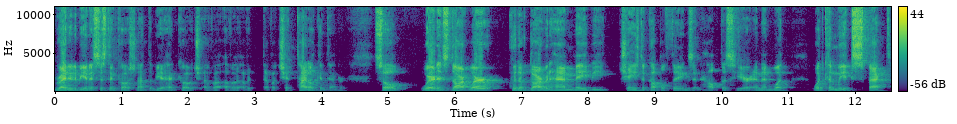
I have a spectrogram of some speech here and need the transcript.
ready to be an assistant coach, not to be a head coach of a of a of a, of a ch- title contender. So where did Dar where could have Darvin Ham maybe changed a couple things and helped us here? And then what what can we expect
